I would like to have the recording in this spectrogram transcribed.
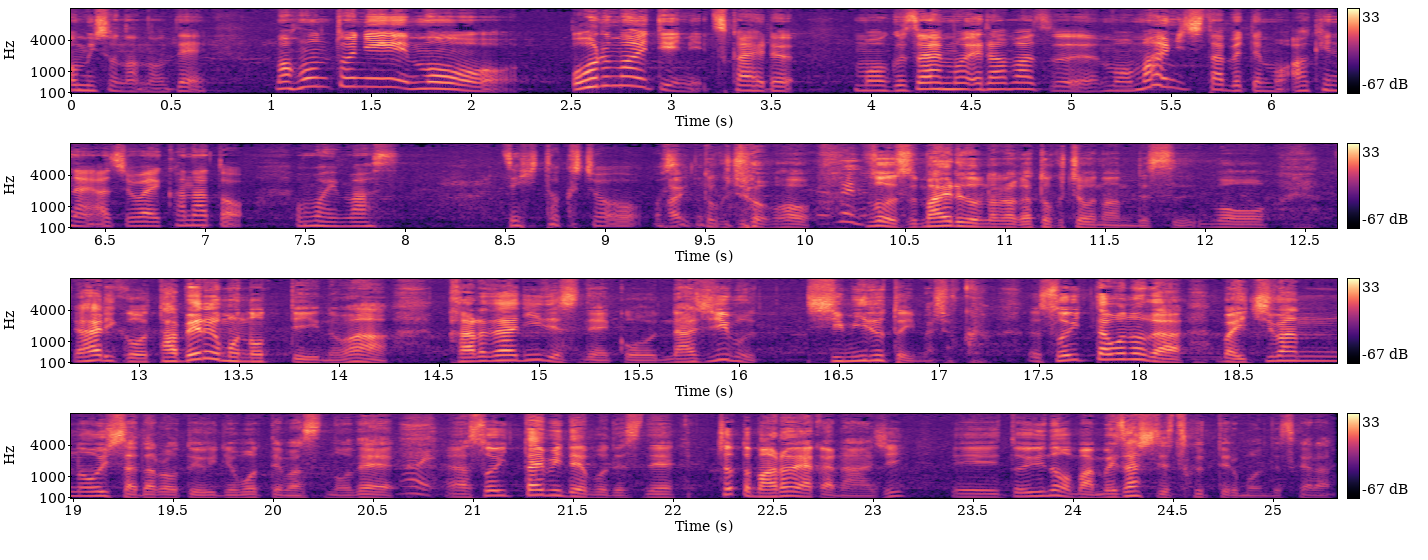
お味噌なので、まあ、本当にもうオールマイティーに使えるもう具材も選ばずもう毎日食べても飽きない味わいかなと思いますぜひ特徴を教はい、えてくだ特徴、そうです、マイルドなのが特徴なんです。もうやはりこう食べるものっていうのは体にですね、こう馴染む、染みると言いましょうか。そういったものがまあ一番の美味しさだろうというふうに思ってますので、はいあそういった意味でもですね、ちょっとまろやかな味、えーというのをまあ目指して作っているものですから、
